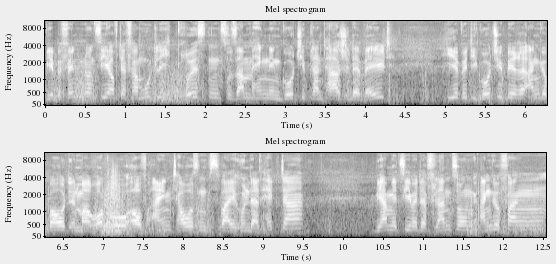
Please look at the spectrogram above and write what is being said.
Wir befinden uns hier auf der vermutlich größten zusammenhängenden Goji-Plantage der Welt. Hier wird die Goji-Beere angebaut in Marokko auf 1200 Hektar. Wir haben jetzt hier mit der Pflanzung angefangen.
